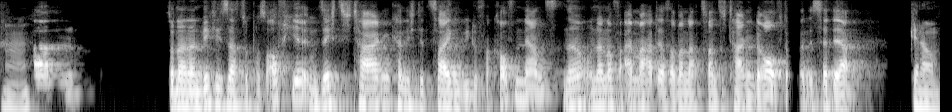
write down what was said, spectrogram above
mhm. ähm, sondern dann wirklich sagt, so pass auf hier, in 60 Tagen kann ich dir zeigen, wie du verkaufen lernst, ne? und dann auf einmal hat er es aber nach 20 Tagen drauf. Dann ist ja der genau.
